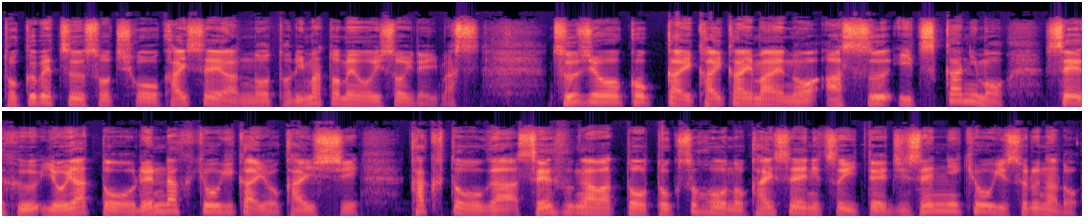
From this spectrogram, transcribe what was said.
特別措置法改正案の取りまとめを急いでいます。通常国会開会前の明日5日にも政府与野党連絡協議会を開始し各党が政府側と特措法の改正について事前に協議するなど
